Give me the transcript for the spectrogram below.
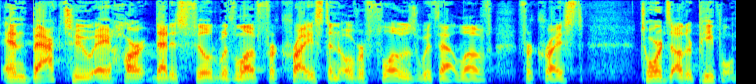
and back to a heart that is filled with love for Christ and overflows with that love for Christ towards other people.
